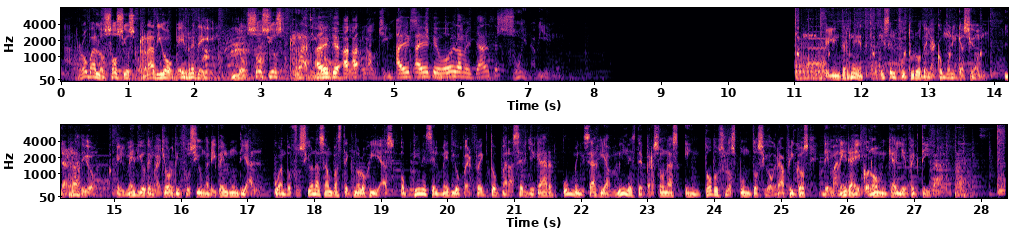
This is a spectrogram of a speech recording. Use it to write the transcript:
Arroba los socios radio RD. Los socios radio. Hay que, voy, dame chance. Suena bien. El Internet es el futuro de la comunicación. La radio, el medio de mayor difusión a nivel mundial. Cuando fusionas ambas tecnologías, obtienes el medio perfecto para hacer llegar un mensaje a miles de personas en todos los puntos geográficos de manera económica y efectiva.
